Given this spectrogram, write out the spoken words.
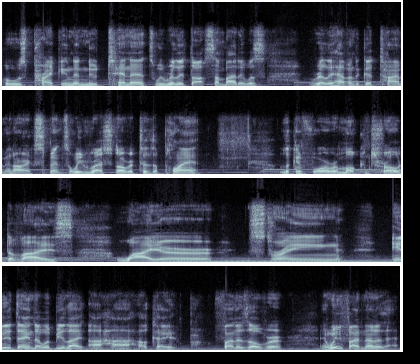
who's pranking the new tenants. We really thought somebody was really having a good time at our expense. So we rushed over to the plant looking for a remote control device, wire, string, anything that would be like, aha, okay, fun is over. And we didn't find none of that.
